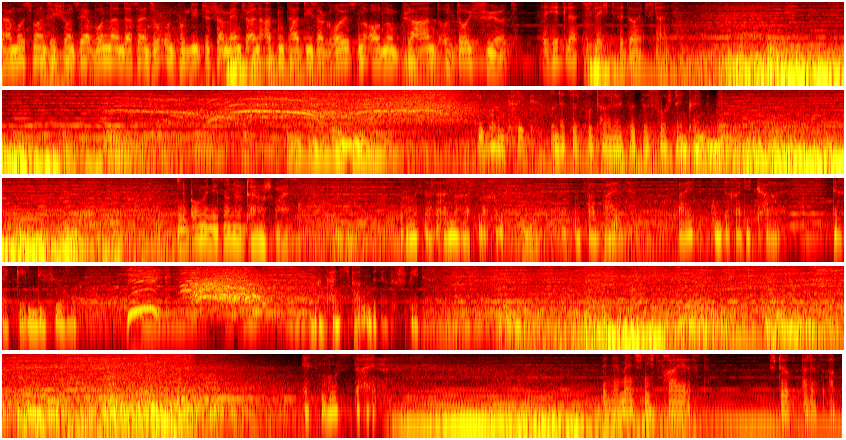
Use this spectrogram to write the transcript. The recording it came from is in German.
Da muss man sich schon sehr wundern, dass ein so unpolitischer Mensch ein Attentat dieser Größenordnung plant und durchführt. Der Hitler ist schlecht für Deutschland. Die wollen Krieg und das wird brutaler, als wir uns das vorstellen können. Eine Bombe in die Sonderabteilung schmeißen. Man muss was anderes machen. Und zwar bald. Bald und radikal. Direkt gegen die Führung. Sieg! Man kann nicht warten, bis es zu spät Es muss sein. Wenn der Mensch nicht frei ist, stirbt alles ab.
